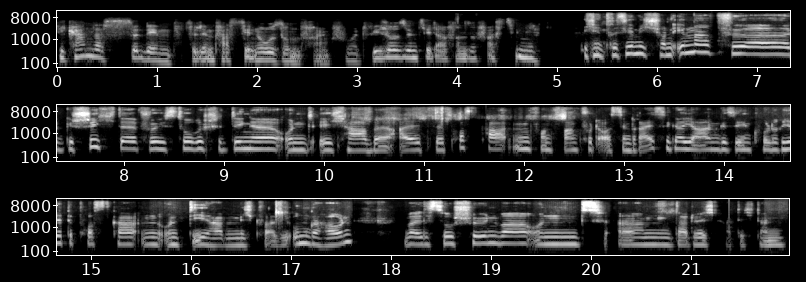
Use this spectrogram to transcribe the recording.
Wie kam das zu dem, zu dem Faszinosum Frankfurt? Wieso sind Sie davon so fasziniert? Ich interessiere mich schon immer für Geschichte, für historische Dinge und ich habe alte Postkarten von Frankfurt aus den 30er Jahren gesehen, kolorierte Postkarten und die haben mich quasi umgehauen, weil es so schön war und ähm, dadurch hatte ich dann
